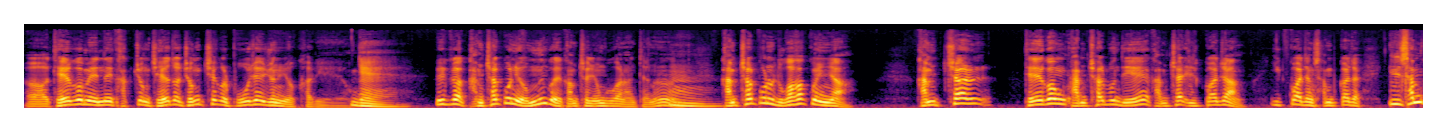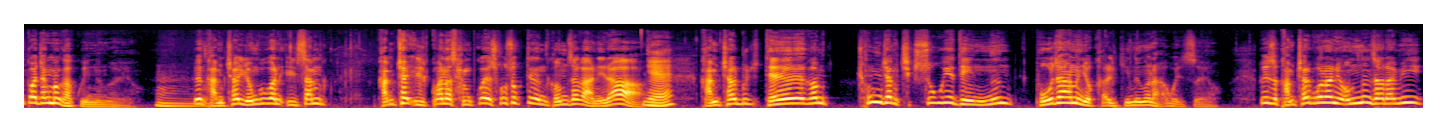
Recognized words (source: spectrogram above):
어, 대검에 있는 각종 제도 정책을 보좌해 주는 역할이에요. 예. 그러니까 감찰권이 없는 거예요. 감찰 연구관한테는. 음. 감찰권을 누가 갖고 있냐? 감찰 대검 감찰부 내에 감찰 1과장, 2과장, 3과장, 1, 3과장만 갖고 있는 거예요. 음. 감찰 연구관 1, 3 감찰 1과나 3과에 소속된 검사가 아니라 예. 감찰부 대검 총장 직속에 돼 있는 보좌하는 역할을 기능을 하고 있어요. 그래서 감찰 권한이 없는 사람이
